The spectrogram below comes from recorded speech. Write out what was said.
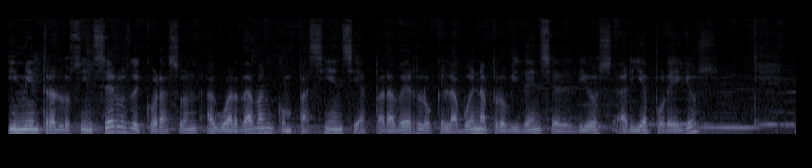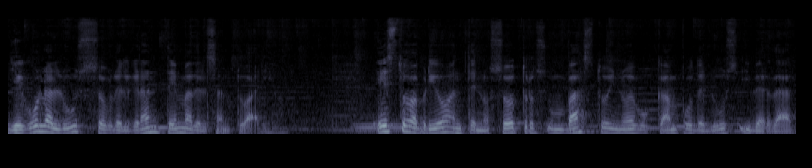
y mientras los sinceros de corazón aguardaban con paciencia para ver lo que la buena providencia de Dios haría por ellos, llegó la luz sobre el gran tema del santuario. Esto abrió ante nosotros un vasto y nuevo campo de luz y verdad,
